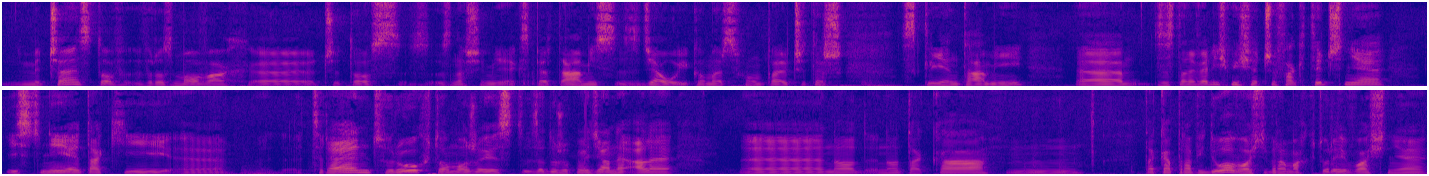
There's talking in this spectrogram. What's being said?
my często w, rozmowach, e, czy to z, z naszymi ekspertami z, z działu e-commerce home.pl, czy też z klientami, e, zastanawialiśmy się, czy faktycznie istnieje taki e, trend, ruch, to może jest za dużo powiedziane, ale e, no, no taka, mm, taka prawidłowość, w ramach której właśnie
